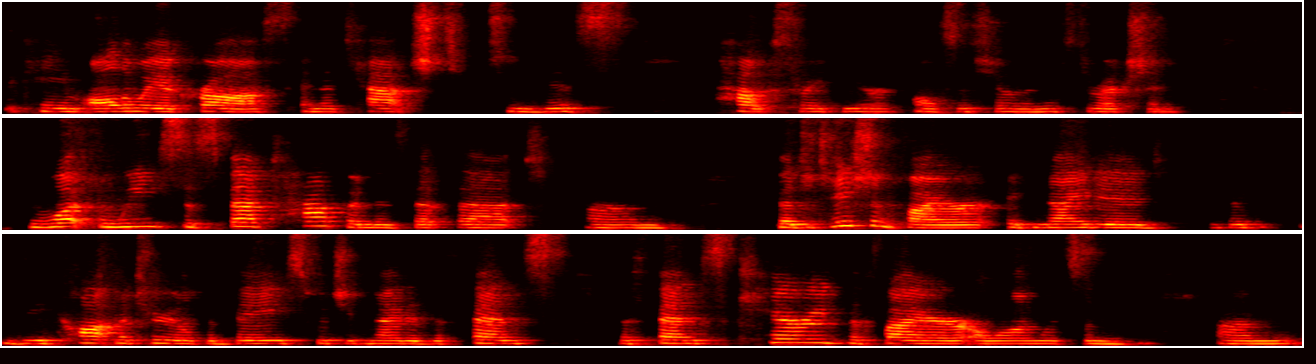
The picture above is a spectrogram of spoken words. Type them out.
that came all the way across and attached to this house right here, also shown in this direction. What we suspect happened is that that um, vegetation fire ignited the, the caught material at the base, which ignited the fence. The fence carried the fire along with some um,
